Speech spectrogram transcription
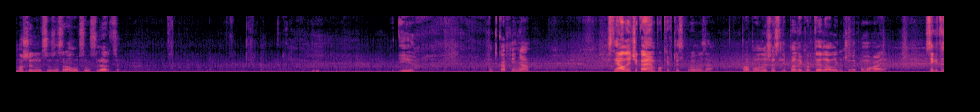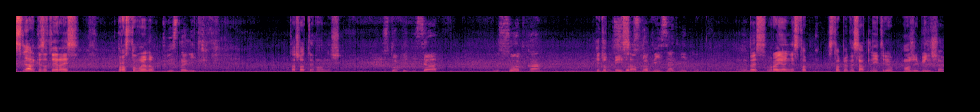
Машину все засрало, все в солярці. І ну, така фігня. Сняли, чекаємо, поки хтось привезе. Пробували щось ліпили, крутили, але нічого не допомагає. Скільки ти солярки за той рейс? Просто вилив. 200 літрів. Та що ти гониш? 150. Сотка. І тут 50. 150 літрів. Ну, Десь в районі 100, 150 літрів, може більше.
